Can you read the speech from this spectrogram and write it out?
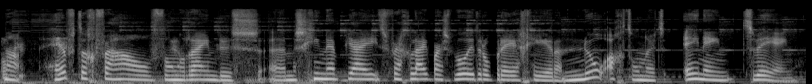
Nou, okay. heftig verhaal van Rijn dus. Uh, misschien heb jij iets vergelijkbaars, wil je erop reageren? 0800 1121.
